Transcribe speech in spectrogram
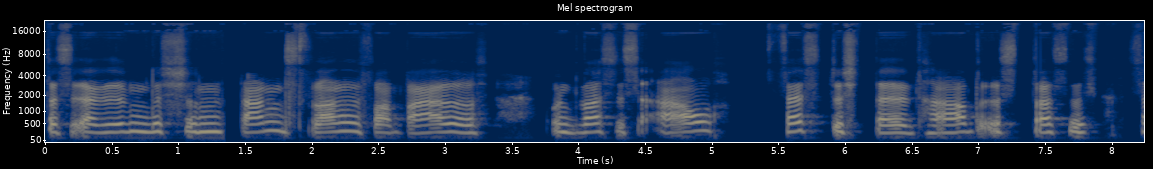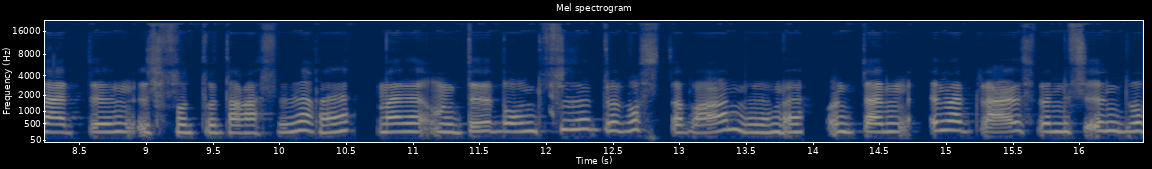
das Erlebnis schon ganz lange vorbei ist. Und was ich auch festgestellt habe, ist, dass ich seitdem ich fotografiere, meine Umgebung viel bewusster wahrnehme und dann immer gleich, wenn ich irgendwo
